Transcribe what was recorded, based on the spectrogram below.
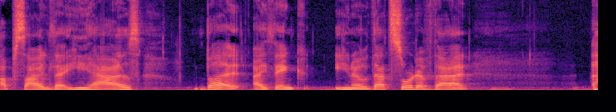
upside that he has. But I think, you know, that's sort of that.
